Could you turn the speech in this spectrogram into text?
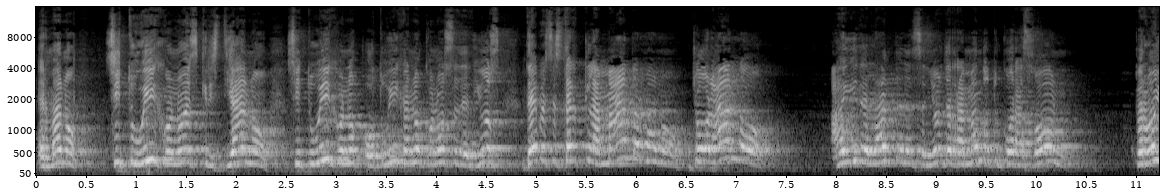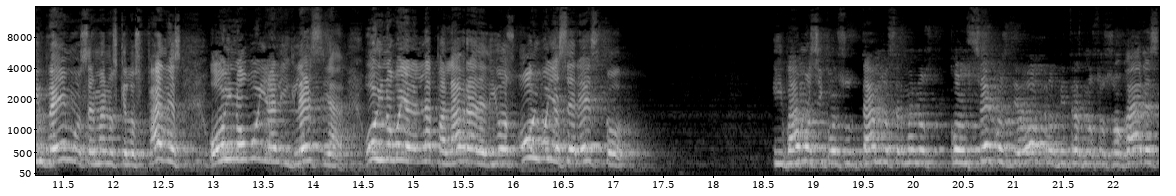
Hermano, si tu hijo no es cristiano, si tu hijo no, o tu hija no conoce de Dios, debes estar clamando, hermano, llorando, ahí delante del Señor, derramando tu corazón. Pero hoy vemos, hermanos, que los padres, hoy no voy a la iglesia, hoy no voy a leer la palabra de Dios, hoy voy a hacer esto. Y vamos y consultamos, hermanos, consejos de otros mientras nuestros hogares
